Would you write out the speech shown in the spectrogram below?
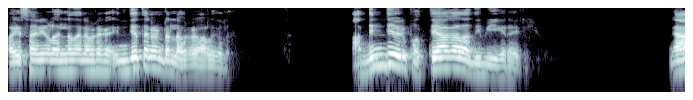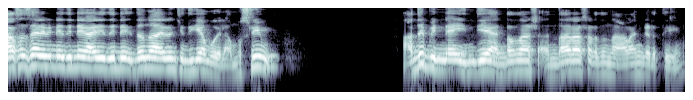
പാകിസ്ഥാനികളെല്ലാം തന്നെ. അവരെ ഇന്ത്യയിൽ തന്നെ ഉണ്ടല്ലോ അവരുടെ ആളുകൾ അതിന്റെ ഒരു പ്രത്യാഘാതം അതിഭീകരമായിരിക്കും നാസസാരി പിന്നെ ഇതിന്റെ കാര്യം ഇതിന്റെ ഇതൊന്നും ആരും ചിന്തിക്കാൻ പോയില്ല മുസ്ലിം. അത് പിന്നെ ഇന്ത്യയെ അന്താരാഷ്ട്ര അന്താരാഷ്ട്ര തലത്തിൽ നാണം കെടുത്തുകയും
